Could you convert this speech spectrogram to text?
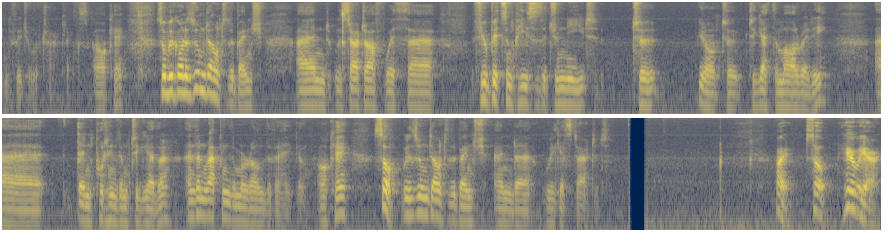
individual track links, okay? So we're going to zoom down to the bench and we'll start off with uh, a few bits and pieces that you need to, you know, to, to get them all ready. Uh, then putting them together and then wrapping them around the vehicle okay so we'll zoom down to the bench and uh, we'll get started Right, so here we are.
